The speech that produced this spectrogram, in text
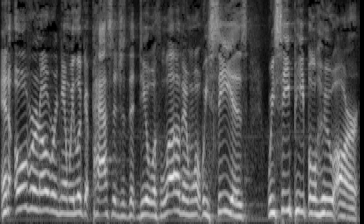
And over and over again, we look at passages that deal with love, and what we see is we see people who are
